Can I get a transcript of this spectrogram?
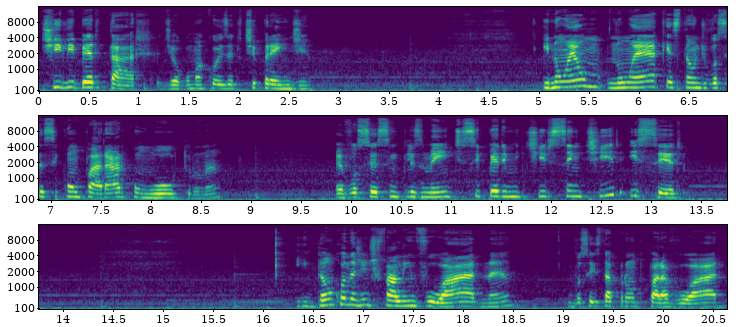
te libertar de alguma coisa que te prende. E não é, um, não é a questão de você se comparar com o outro, né? É você simplesmente se permitir sentir e ser. Então, quando a gente fala em voar, né? Você está pronto para voar.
